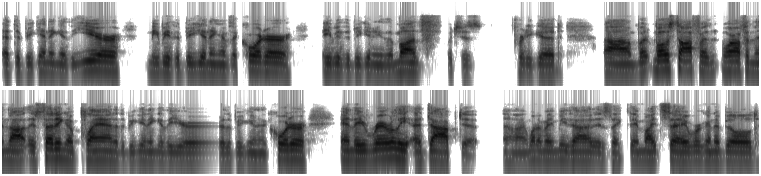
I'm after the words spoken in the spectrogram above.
at the beginning of the year, maybe the beginning of the quarter, maybe the beginning of the month, which is pretty good. Um, but most often, more often than not, they're setting a plan at the beginning of the year or the beginning of the quarter, and they rarely adapt it. Uh, what I mean by that is like they might say we're going to build,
